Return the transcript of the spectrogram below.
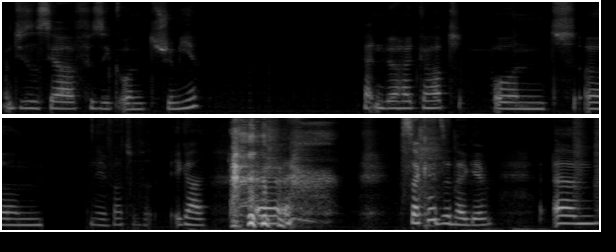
Und dieses Jahr Physik und Chemie hätten wir halt gehabt. Und, ähm, nee, warte, egal. äh, das soll keinen Sinn ergeben. Ähm,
